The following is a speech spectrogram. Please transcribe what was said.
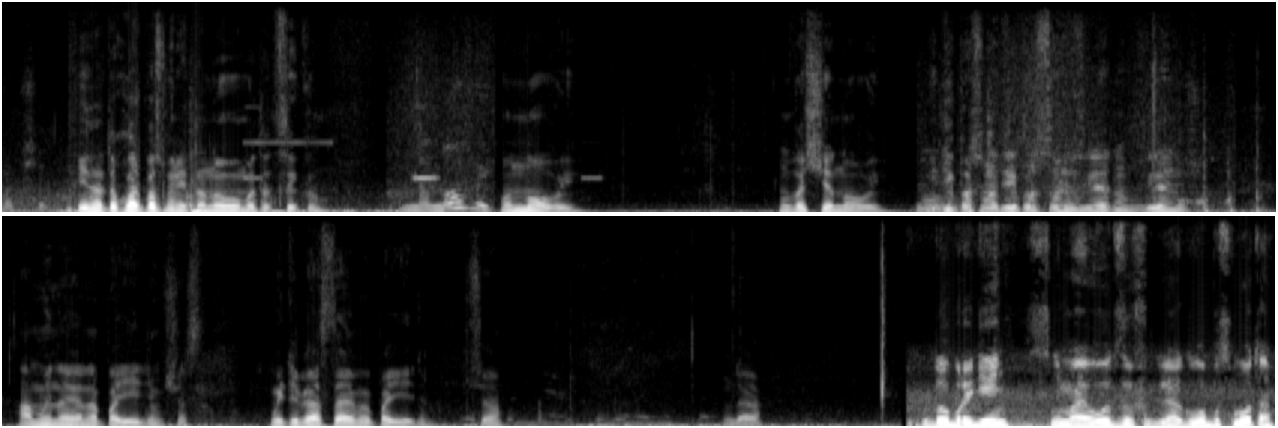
вообще. Инна, ты хочешь посмотреть на новый мотоцикл? На новый? Он новый. Он вообще новый. Ну. Иди посмотри по своим взглядом, глянешь. А мы, наверное, поедем сейчас. Мы тебя оставим и поедем. Все. Да. Добрый день, снимаю отзыв для Globus Moto.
